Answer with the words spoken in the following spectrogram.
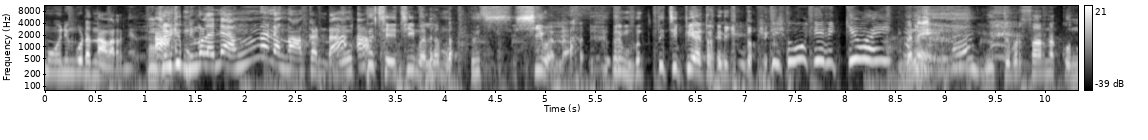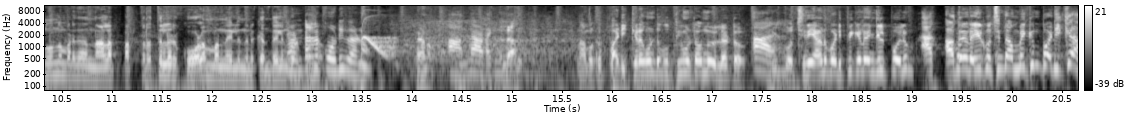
മോനും കൂടെ എന്നാ പറഞ്ഞത്. ആ, ശരിക്കും? നിങ്ങൾ എന്നെ അങ്ങനെ അങ്ങ് ആക്കണ്ട. മുത്ത് ചേച്ചിയുമല്ല മുത്ത് ശിശിയുമല്ല. ഒരു മുത്ത് ചിപ്പിയായിട്ടാണ് എനിക്ക് തോന്നി അയ്യോ, എനിക്ക് വൈ ഇവനെ യൂട്യൂബർ സാറിനെ കൊന്നു എന്ന് പറഞ്ഞത് നാളെ പത്രത്തിലൊരു കോളം വന്നതിൽ നിനക്ക് എന്തെങ്കിലും രണ്ടര കുഴപ്പമുണ്ടോ? കോടി വേണോ? വേണം. ആ എന്നാ അടങ്ങി അല്ല നമുക്ക് പഠിക്കണ കൊണ്ട് ബുദ്ധിമുട്ടൊന്നും ഇല്ല കേട്ടോ ഈ കൊച്ചിനെയാണ് പഠിപ്പിക്കണമെങ്കിൽ പോലും അതിനിടയിൽ ഈ കൊച്ചിന്റെ അമ്മയ്ക്കും പഠിക്കാം.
